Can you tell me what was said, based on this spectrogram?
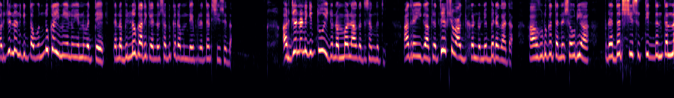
ಅರ್ಜುನನಿಗಿಂತ ಒಂದು ಕೈ ಮೇಲು ಎನ್ನುವಂತೆ ತನ್ನ ಬಿಲ್ಲುಗಾರಿಕೆಯನ್ನು ಸಭಿಕರ ಮುಂದೆ ಪ್ರದರ್ಶಿಸಿದ. ಅರ್ಜುನನಿಗಿಂತೂ ಇದು ನಂಬಲಾಗದ ಸಂಗತಿ. ಆದರೆ ಈಗ ಪ್ರತ್ಯಕ್ಷವಾಗಿ ಕಂಡು ನಿಬ್ಬೆರಗಾದ. ಆ ಹುಡುಗ ತನ್ನ ಶೌರ್ಯ ಪ್ರದರ್ಶಿಸುತ್ತಿದ್ದಂತೆಲ್ಲ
